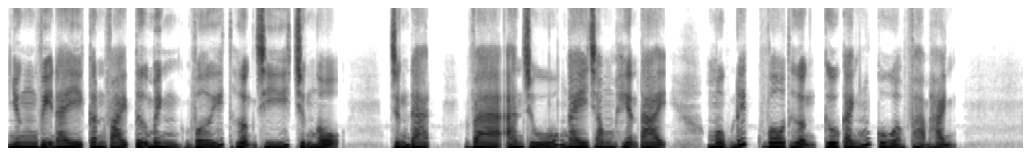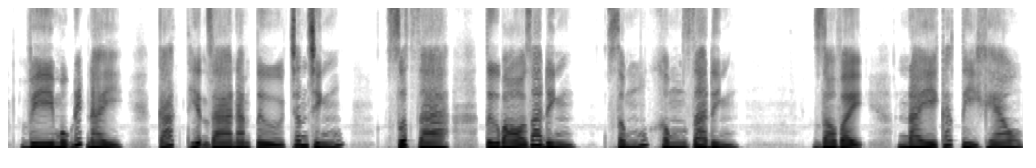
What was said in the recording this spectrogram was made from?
nhưng vị này cần phải tự mình với thượng trí chứng ngộ, chứng đạt và an trú ngay trong hiện tại, mục đích vô thượng cứu cánh của Phạm Hạnh. Vì mục đích này, các thiện gia nam tử chân chính, xuất gia, từ bỏ gia đình, sống không gia đình. Do vậy, này các tỷ kheo,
